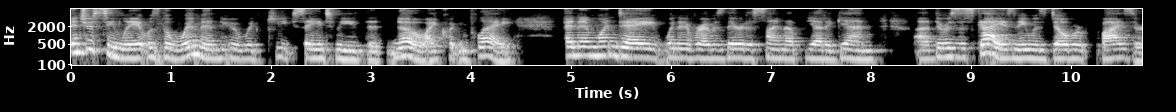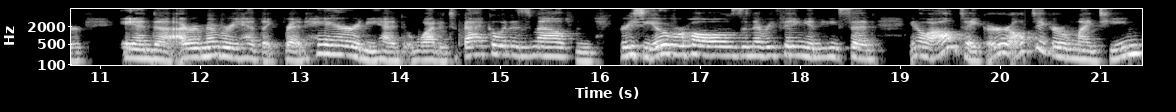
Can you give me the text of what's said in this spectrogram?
interestingly it was the women who would keep saying to me that no i couldn't play and then one day whenever i was there to sign up yet again uh, there was this guy his name was delbert beiser and uh, I remember he had like red hair and he had wadded tobacco in his mouth and greasy overalls and everything. And he said, You know, I'll take her. I'll take her on my team.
